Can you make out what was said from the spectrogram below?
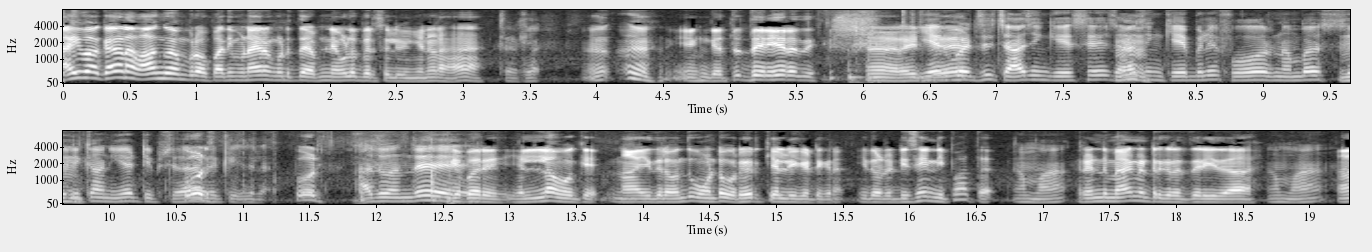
ஆய்வாக்காக நான் வாங்குவேன் ப்ரோ பதிமூணாயிரம் கொடுத்து அப்படின்னு எவ்வளவு பேர் சொல்லுவீங்க? என்னடா? தெரில ம். எங்கத்து தெரியறது right earbuds charging case charging cable four numbers silicone ear tips இருக்கு இதில். அது வந்து இங்க பாரு எல்லாம் ஓகே நான் இதுல வந்து உன்கிட்ட ஒரே ஒரு கேள்வி கேட்டுக்கிறேன். இதோட டிசைன் நீ பார்த்த. ஆமாம் ரெண்டு மேக்னெட் இருக்கிறது தெரியுதா? ஆமாம் ஆ?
